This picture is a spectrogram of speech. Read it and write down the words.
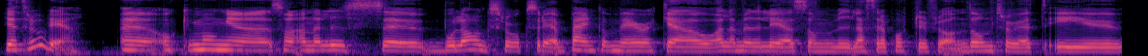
Jag tror det. Eh, Och många sådana analysbolag tror också det. Bank of America och alla möjliga som vi läser rapporter ifrån. De tror att EU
